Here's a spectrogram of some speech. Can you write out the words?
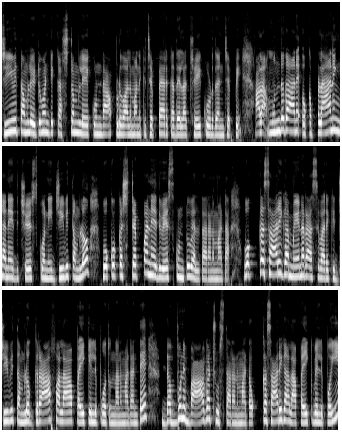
జీవితంలో ఎటువంటి కష్టం లేకుండా అప్పుడు వాళ్ళు మనకి చెప్పారు కదా ఇలా చేయకూడదు అని చెప్పి. అలా ముందుగానే ఒక ప్లానింగ్ అనేది చేసుకొని జీవితంలో ఒక్కొక్క స్టెప్ అనేది వేసుకుంటూ వెళ్తారనమాట ఒక్కసారిగా మీనరాశి వారికి జీవితంలో గ్రాఫ్ అలా పైకి వెళ్ళిపోతుంది అనమాట అంటే డబ్బుని బాగా చూస్తారనమాట ఒక్కసారిగా అలా పైకి వెళ్ళిపోయి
